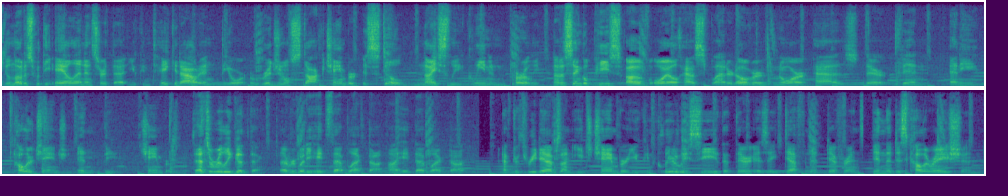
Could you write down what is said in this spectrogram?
You'll notice with the ALN insert that you can take it out and your original stock chamber is still nicely clean and pearly. Not a single piece of oil has splattered over, nor has there been any color change in the chamber. That's a really good thing. Everybody hates that black dot. I hate that black dot. After three dabs on each chamber, you can clearly see that there is a definite difference in the discoloration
